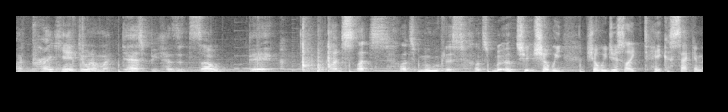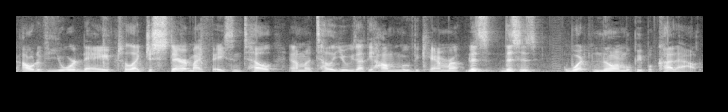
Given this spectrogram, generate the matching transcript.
I probably can't do it on my desk because it's so big let's let's let's move this. Let's uh, shall we shall we just like take a second out of your day to like just stare at my face and tell and I'm gonna tell you exactly how I'm gonna move the camera. This this is what normal people cut out,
